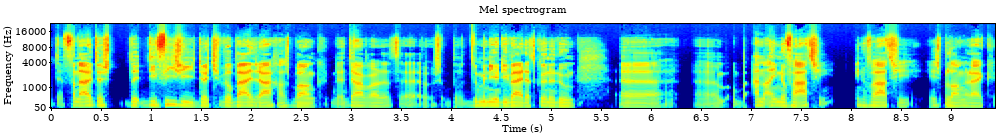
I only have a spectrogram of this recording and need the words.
vanuit dus de, die visie dat je wil bijdragen als bank, daar waar het, de manier die wij dat kunnen doen, um, aan innovatie. Innovatie is belangrijk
